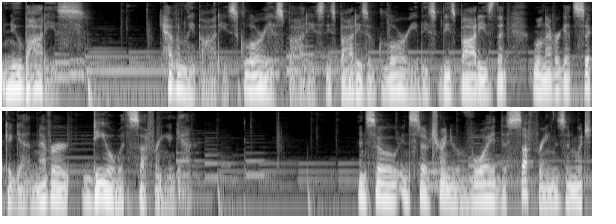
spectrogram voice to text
new bodies heavenly bodies, glorious bodies, these bodies of glory, these, these bodies that will never get sick again, never deal with suffering again. And so instead of trying to avoid the sufferings in which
